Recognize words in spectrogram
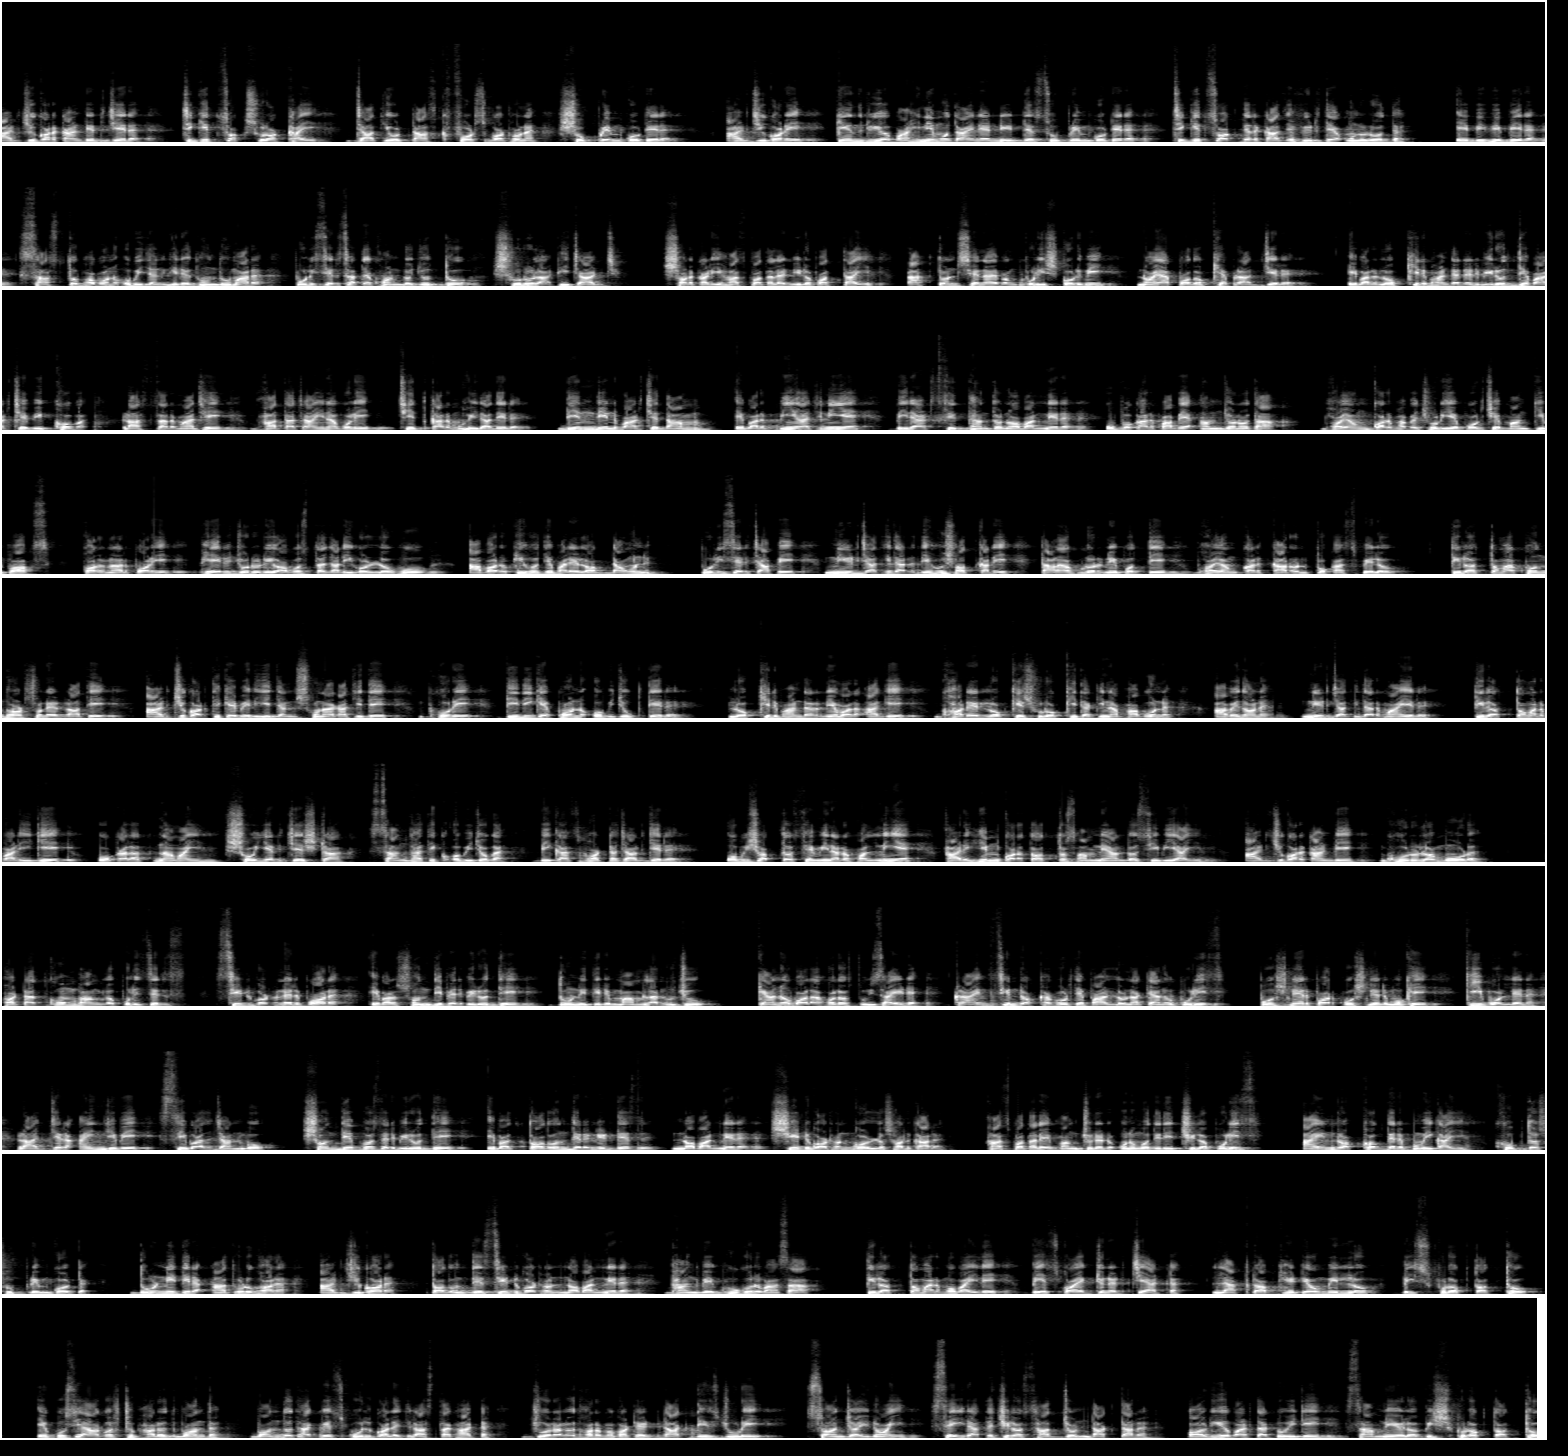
আরজিকর কাণ্ডের জের চিকিৎসক সুরক্ষায় জাতীয় টাস্ক ফোর্স গঠন সুপ্রিম কোর্টের। আরজিকরে কেন্দ্রীয় বাহিনী মোতায়েনের নির্দেশ সুপ্রিম কোর্টের চিকিৎসকদের কাজে ফিরতে অনুরোধ। এবিভিপির স্বাস্থ্য ভবন অভিযান ঘিরে ধুন্ধুমার পুলিশের সাথে খণ্ডযুদ্ধ শুরু লাঠিচার্জ। সরকারি হাসপাতালের নিরাপত্তায় প্রাক্তন সেনা এবং পুলিশ কর্মী নয়া পদক্ষেপ রাজ্যের। এবার লক্ষ্মীর ভাণ্ডারের বিরুদ্ধে বাড়ছে বিক্ষোভ। রাস্তার মাঝে ভাতা চাই না বলে চিৎকার মহিলাদের। দিন দিন বাড়ছে দাম। এবার পেঁয়াজ নিয়ে বিরাট সিদ্ধান্ত নবান্নের। উপকার পাবে আমজনতা ভয়ঙ্করভাবে ছড়িয়ে পড়ছে মাঙ্কি পক্স করোনার পরে ফের জরুরি অবস্থা জারি করল হু। আবারও কি হতে পারে লকডাউন পুলিশের চাপে নির্যাতিতার দেহ সৎকারে তাড়াহুড়োর নেপথ্যে ভয়ঙ্কর কারণ প্রকাশ পেল। তিলোত্তমা খুন ধর্ষণের রাতে আর্যকর থেকে বেরিয়ে যান সোনাগাছিতে। ভোরে দিদিকে ফোন অভিযুক্তের। লক্ষ্মীর ভাণ্ডার নেওয়ার আগে ঘরের লক্ষ্যে সুরক্ষিতা কিনা ভাবুন। আবেদন নির্যাতিতার মায়ের। তিলোত্তমার বাড়ি গিয়ে ওকালত নামাই সইয়ের চেষ্টা, সাংঘাতিক অভিযোগ, বিকাশ ভট্টাচার্যের। অভিশপ্ত সেমিনার হল নিয়ে হাড়হিম করা তত্ত্ব সামনে আনলো সিবিআই। আর্যকর কাণ্ডে ঘুরল মোড়। হঠাৎ ঘুম ভাঙল পুলিশের সিট গঠনের পর এবার সন্দীপের বিরুদ্ধে দুর্নীতির মামলা রুজু। কেন বলা হলো সুইসাইড? ক্রাইম সিন রক্ষা করতে পারল না কেন পুলিশ? প্রশ্নের পর প্রশ্নের মুখে কি বললেন রাজ্যের আইনজীবী সিবাল জানব। সন্দীপ ঘোষের বিরুদ্ধে এবার তদন্তের নির্দেশ নবান্নের সিট গঠন করল সরকার। হাসপাতালে ভাঙচুরের অনুমতি দিচ্ছিল পুলিশ। আইন রক্ষকদের ভূমিকায় ক্ষুব্ধ সুপ্রিম কোর্ট। দুর্নীতির আঁতুড় ঘর আর্জিকর। তদন্তে সিট গঠন নবান্নের ভাঙবে ঘুঘুর ভাষা তিলোত্তমার মোবাইলে বেশ কয়েকজনের চ্যাট, ল্যাপটপ ঘেঁটেও মিলল বিস্ফোরক তথ্য। একুশে আগস্ট ভারত বন্ধ। বন্ধ থাকবে স্কুল, কলেজ, রাস্তাঘাট। জোরালো ধর্মঘটের ডাক দেশ জুড়ে। সঞ্জয় নয়, সেই রাতে ছিল সাতজন ডাক্তার। অডিও বার্তা টুইটে সামনে এলো বিস্ফোরক তথ্য।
